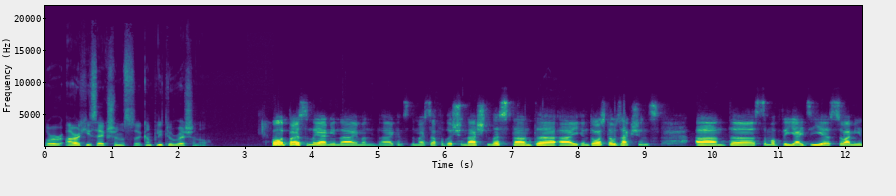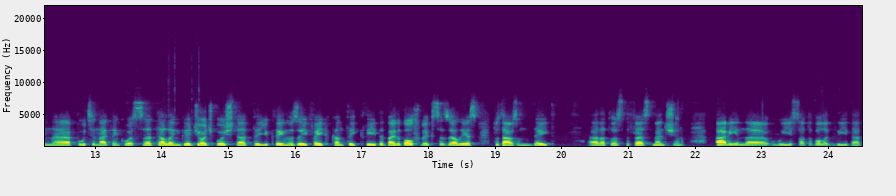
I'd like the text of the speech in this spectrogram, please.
Or are his actions uh, completely rational? Well, personally, I mean, I'm an, I consider myself a Russian nationalist, and uh, I endorse those actions. And uh, some of the ideas. So, I mean, uh, Putin, I think, was uh, telling uh, George Bush that Ukraine was a fake country created by the Bolsheviks as early as 2008. Uh, that was the first mention. I mean, we sort of all agree that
